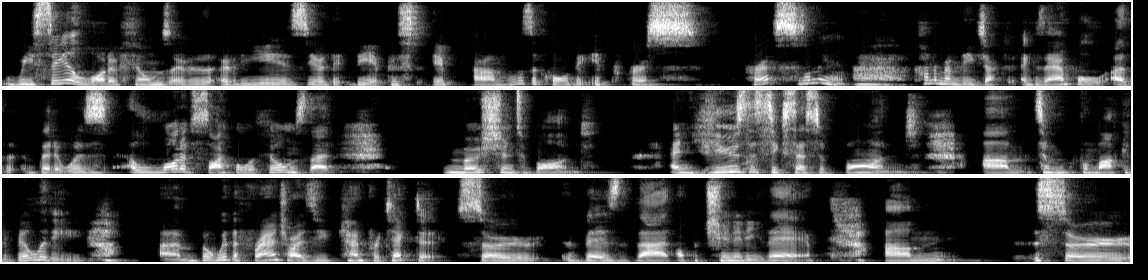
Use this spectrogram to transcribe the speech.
we see a lot of films over the, over the years. You know, the, the Ipis, Ip, um, what was it called? The Ipcress Press, something. Uh, I can't remember the exact example, uh, but it was a lot of cycle of films that motion to Bond and Yeah, use the success of Bond um, to, for marketability. Um, but with a franchise, you can protect it. So there's that opportunity there. Um, so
